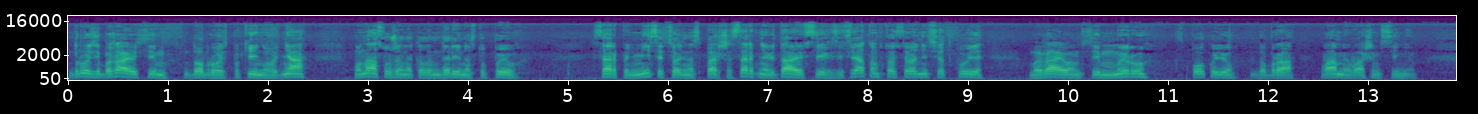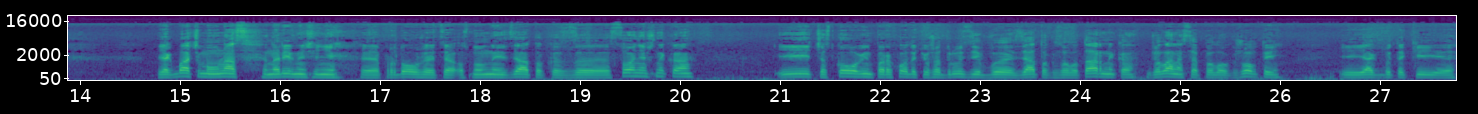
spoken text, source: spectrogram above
Друзі, бажаю всім доброго і спокійного дня. У нас уже на календарі наступив серпень місяць, сьогодні у нас 1 серпня. Вітаю всіх зі святом, хто сьогодні святкує. Бажаю вам всім миру, спокою, добра вам і вашим сім'ям. Як бачимо, у нас на Рівненщині е, продовжується основний взяток з соняшника. І частково він переходить уже, друзі, в взяток золотарника. Бджола несе пилок жовтий. І якби такий е,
